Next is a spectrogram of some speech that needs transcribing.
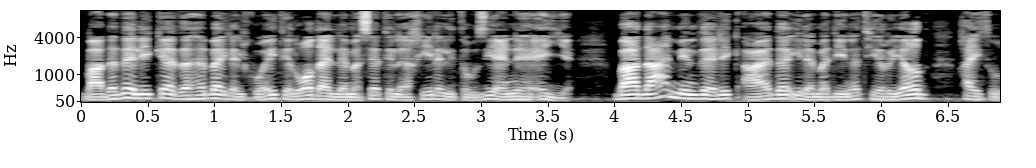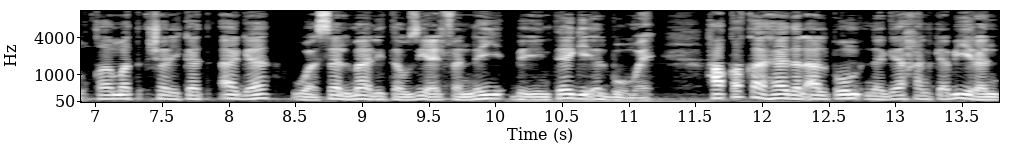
بعد ذلك ذهب إلى الكويت لوضع اللمسات الأخيرة لتوزيع النهائي. بعد عام من ذلك عاد إلى مدينته الرياض حيث قامت شركة أجا وسلمى للتوزيع الفني بإنتاج ألبومه. حقق هذا الألبوم نجاحا كبيرا.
